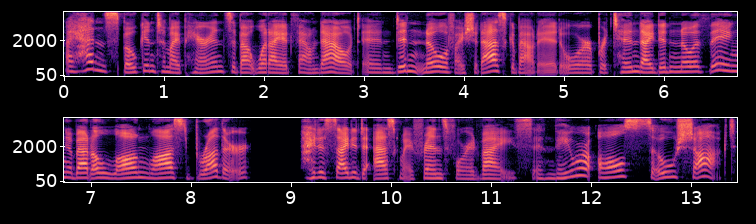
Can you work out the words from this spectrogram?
I hadn't spoken to my parents about what I had found out and didn't know if I should ask about it or pretend I didn't know a thing about a long lost brother. I decided to ask my friends for advice, and they were all so shocked.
